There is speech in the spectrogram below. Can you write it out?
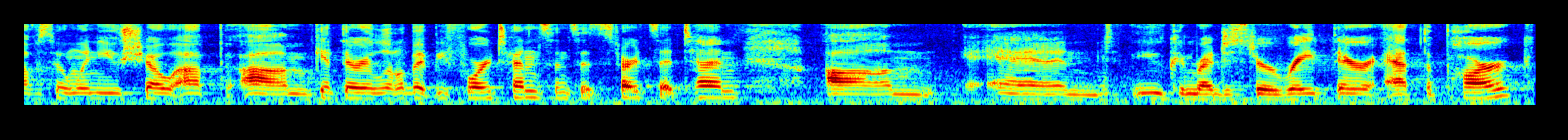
of, so when you show up, um, get there a little bit before 10 since it starts at 10, um, and you can register right there at the park.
